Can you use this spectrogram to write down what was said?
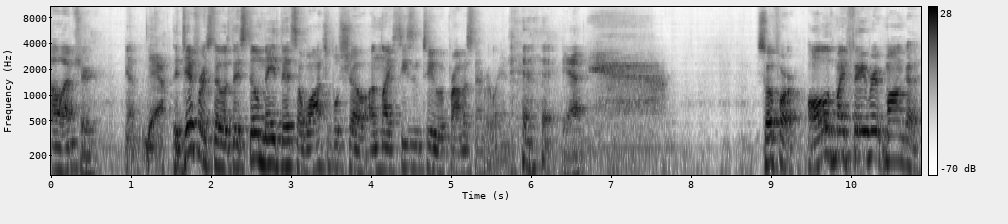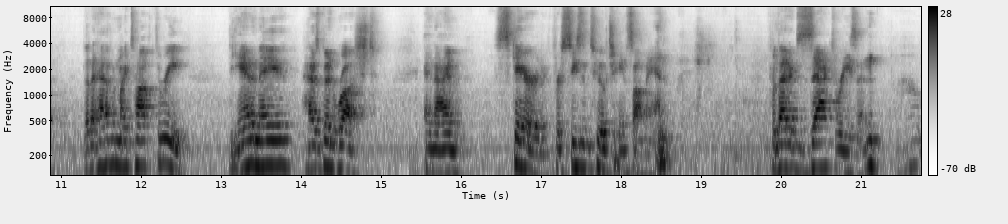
Oh, I'm sure. Yeah. Yeah. The difference though is they still made this a watchable show, unlike season two of Promise Neverland. yeah. so far, all of my favorite manga that I have in my top three, the anime has been rushed, and I'm scared for season two of Chainsaw Man. For that exact reason. Well,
